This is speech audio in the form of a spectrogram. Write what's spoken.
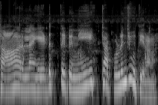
சாரெல்லாம் எடுத்துட்டு நீட்டாக புழிஞ்சு ஊற்றிடணும்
